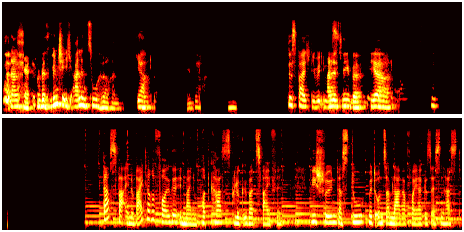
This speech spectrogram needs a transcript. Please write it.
Danke. Und das wünsche ich allen Zuhörern. Ja. ja. Bis bald, liebe Ines. Alles Liebe. Ja. Das war eine weitere Folge in meinem Podcast Glück über Zweifel. Wie schön, dass du mit uns am Lagerfeuer gesessen hast.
